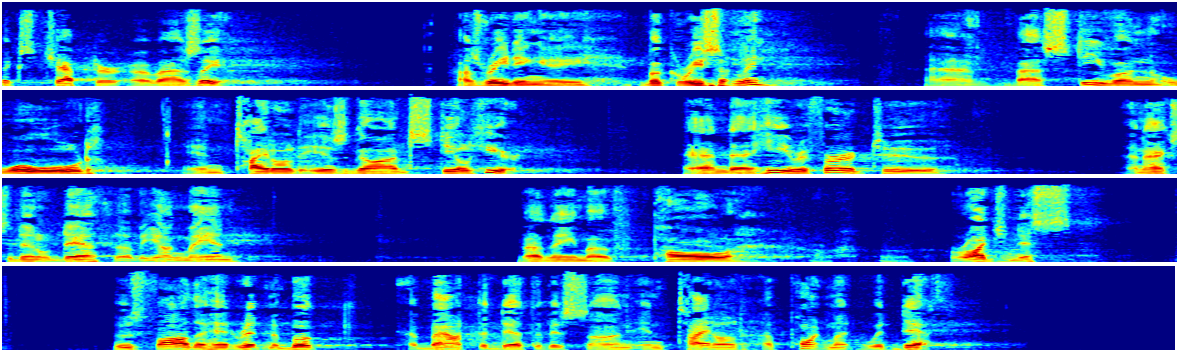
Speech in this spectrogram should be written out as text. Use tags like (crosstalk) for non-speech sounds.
sixth chapter of Isaiah. I was reading a book recently uh, by Stephen Wold entitled Is God Still Here? And uh, he referred to an accidental death of a young man by the name of Paul Rogness, whose father had written a book about the death of his son entitled Appointment with Death.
